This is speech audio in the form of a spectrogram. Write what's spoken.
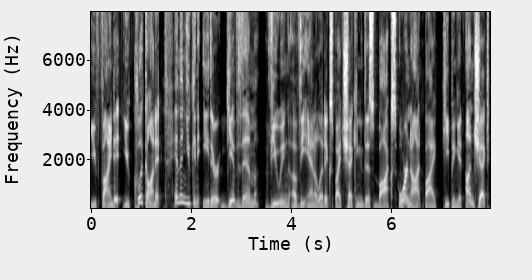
You find it, you click on it, and then you can either give them viewing of the analytics by checking this box or not by keeping it unchecked,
